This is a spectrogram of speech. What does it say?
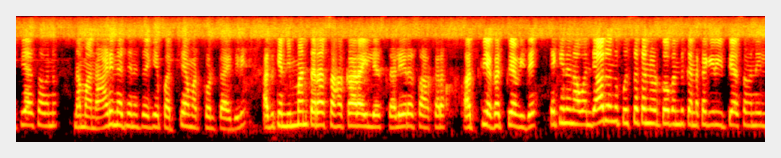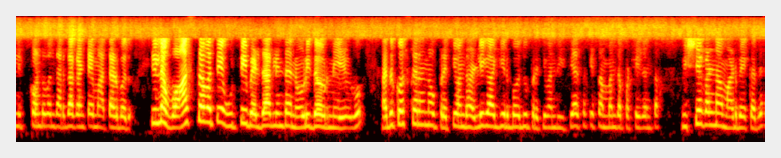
ಇತಿಹಾಸವನ್ನು ನಮ್ಮ ನಾಡಿನ ಜನತೆಗೆ ಪರಿಚಯ ಮಾಡ್ಕೊಳ್ತಾ ಇದ್ದೀವಿ. ಅದಕ್ಕೆ ನಿಮ್ಮಂತರ ಸಹಕಾರ, ಇಲ್ಲಿಯ ಸ್ಥಳೀಯರ ಸಹಕಾರ ಅತಿ ಅಗತ್ಯವಿದೆ ಯಾಕೆಂದ್ರೆ ನಾವು ಒಂದ್ ಯಾವ್ದೋ ಒಂದು ಪುಸ್ತಕ ನೋಡ್ಕೊ ಬಂದು ಕನಕಗಿರಿ ಇತಿಹಾಸವನ್ನು ಇಲ್ಲಿ ಇಟ್ಕೊಂಡು ಒಂದ್ ಅರ್ಧ ಗಂಟೆ ಮಾತಾಡ್ಬೋದು. ಇಲ್ಲಿನ ವಾಸ್ತವತೆ ಹುಟ್ಟಿ ಬೆಳೆದಾಗ್ಲಿಂದ ನೋಡಿದವ್ರು ನೀವು. ಅದಕ್ಕೋಸ್ಕರ ನಾವು ಪ್ರತಿಯೊಂದು ಹಳ್ಳಿಗಾಗಿರ್ಬೋದು ಪ್ರತಿಯೊಂದು ಇತಿಹಾಸಕ್ಕೆ ಸಂಬಂಧಪಟ್ಟಿದಂತ ವಿಷಯಗಳನ್ನ ಮಾಡಬೇಕಾದ್ರೆ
